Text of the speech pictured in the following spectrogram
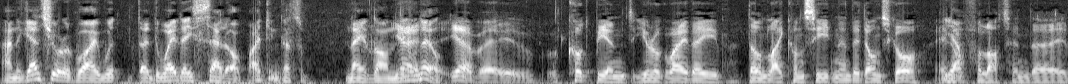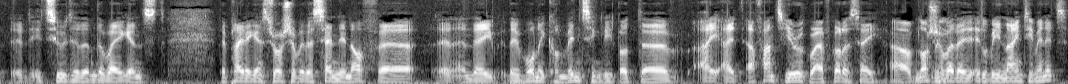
And against Uruguay, with the, the way they set up, I think that's a nailed on Yeah, nil nil. yeah, but it could be. And Uruguay, they don't like conceding and they don't score an Yeah. awful lot. And uh, it, it, it suited them the way against. They played against Russia with a sending off, uh, and they, they won it convincingly. But uh, I, I I fancy Uruguay. I've got to say, uh, I'm not sure Mm. whether it'll be 90 minutes.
